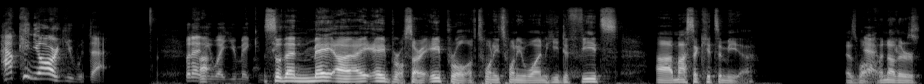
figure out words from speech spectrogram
How can you argue with that? But anyway, you make So then May, uh, April, sorry, April of 2021, he defeats uh, Masa Kitamiya as well. Yeah, another cares?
